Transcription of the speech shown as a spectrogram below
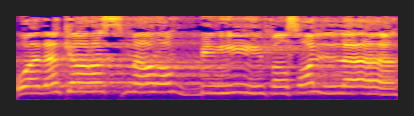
وذكر اسم ربه فصلى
